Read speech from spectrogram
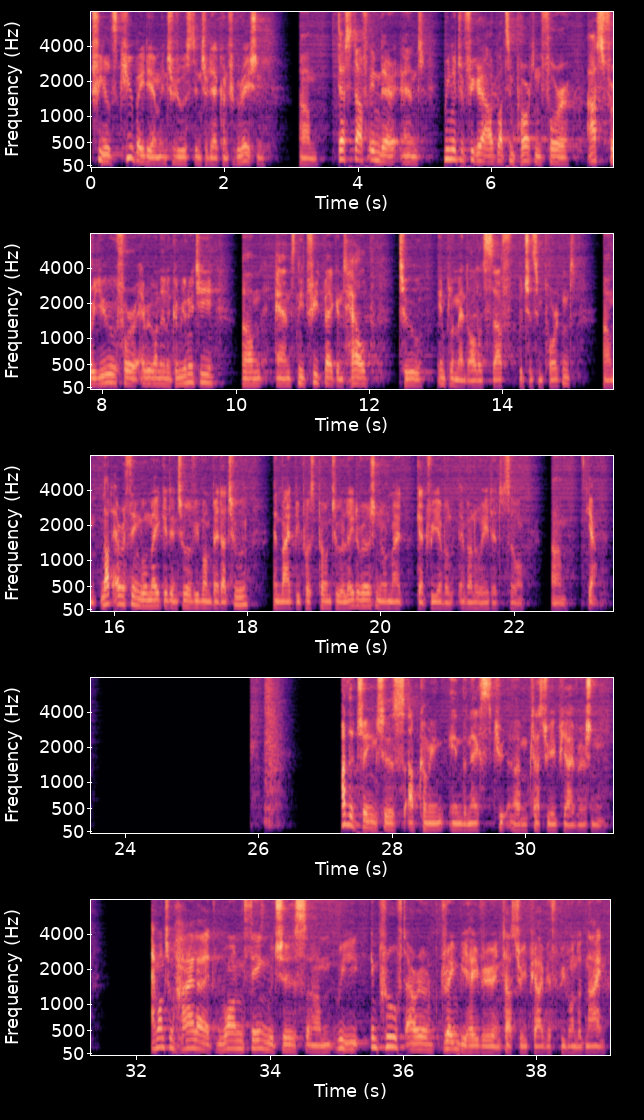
fields kubeadm introduced into their configuration. Um, there's stuff in there and we need to figure out what's important for us, for you, for everyone in the community, um, and need feedback and help to implement all that stuff, which is important. Um, not everything will make it into a V1 Beta 2 and might be postponed to a later version or might get re-evaluated. So, um, yeah. Other changes upcoming in the next um, Cluster API version I want to highlight one thing, which is um, we improved our drain behavior in cluster API with v1.9.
